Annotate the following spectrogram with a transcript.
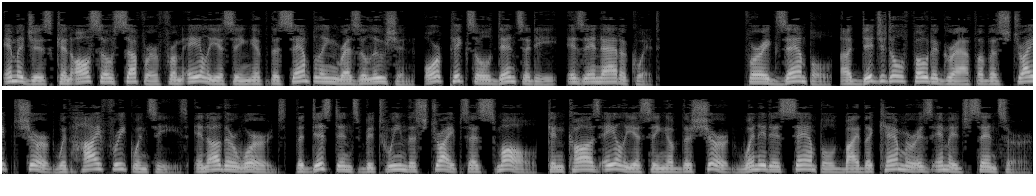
images can also suffer from aliasing if the sampling resolution, or pixel density, is inadequate. For example, a digital photograph of a striped shirt with high frequencies in other words, the distance between the stripes is small, can cause aliasing of the shirt when it is sampled by the camera's image sensor.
